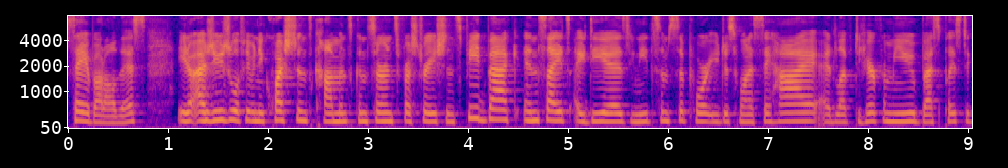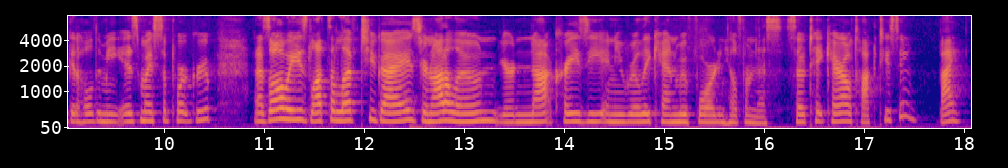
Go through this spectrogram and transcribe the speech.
say about all this. You know, as usual, if you have any questions, comments, concerns, frustrations, feedback, insights, ideas, you need some support, you just want to say hi, I'd love to hear from you. Best place to get a hold of me is my support group. And as always, lots of love to you guys. You're not alone, you're not crazy, and you really can move forward and heal from this. So take care. I'll talk to you soon. Bye.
